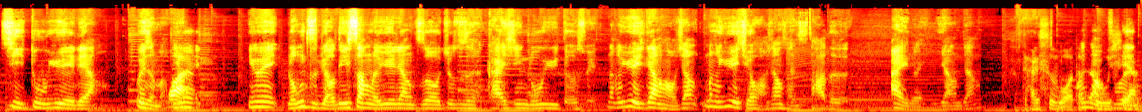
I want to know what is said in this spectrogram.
嫉妒月亮，为什么？因为因为龙子表弟上了月亮之后就是很开心如鱼得水，那个月亮好像那个月球好像才是他的爱人一样，这样才是我的故乡。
